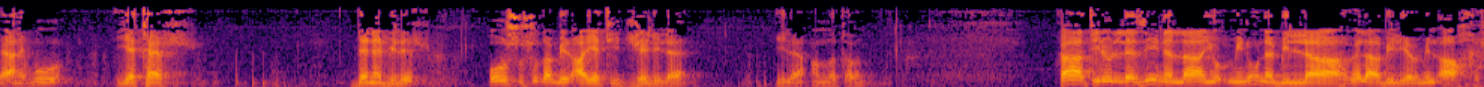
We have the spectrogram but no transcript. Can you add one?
yani bu yeter denebilir. O hususu da bir ayeti celile ile anlatalım. Katilul lezine la yu'minun billah ve la bil yevmil ahir.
